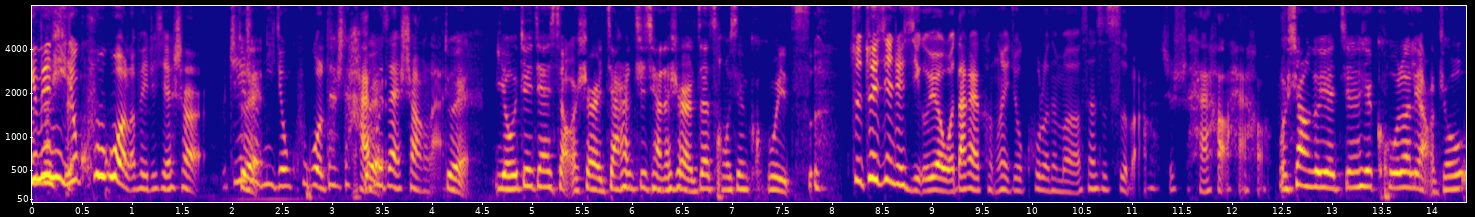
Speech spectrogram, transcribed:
明明你已经哭过了，为这些事儿，这些事儿你已经哭过了，但是它还会再上来。对，由这件小事儿加上之前的事儿，再重新哭一次。最最近这几个月，我大概可能也就哭了那么三四次吧，就是还好还好。我上个月真是哭了两周。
